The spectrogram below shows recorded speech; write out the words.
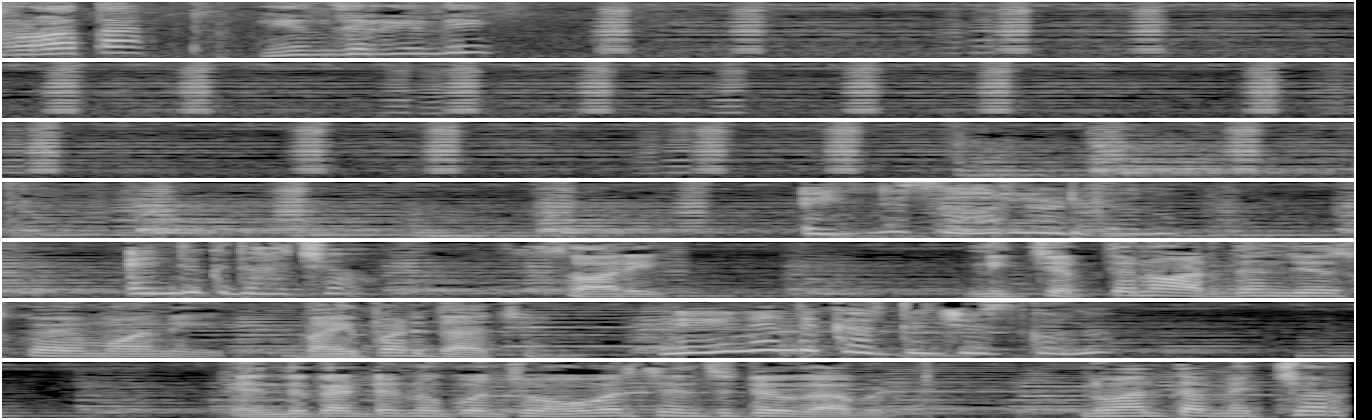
తర్వాత ఏం జరిగింది? ఎన్నిసార్లు అడిగాను? ఎందుకు దాచావు? సారీ నీకు చెప్తే నువ్వు అర్థం చేసుకోవేమో అని భయపడి దాచాను. నేనెందుకు అర్థం చేసుకోను? ఎందుకంటే నువ్వు కొంచెం ఓవర్ సెన్సిటివ్ కాబట్టి. నువ్వు అంత మెచ్యూర్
